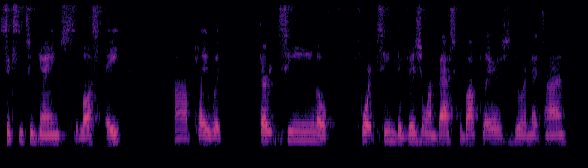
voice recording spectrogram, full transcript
62 games, lost eight uh, played with 13 or 14 Division One basketball players during that time.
